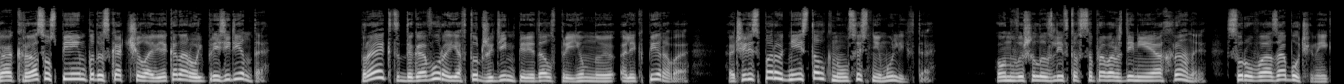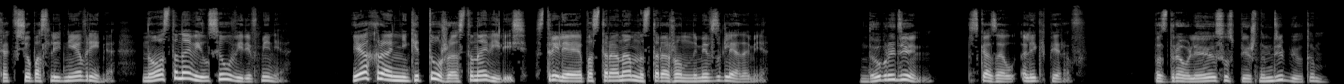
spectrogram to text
«Как раз успеем подыскать человека на роль президента». Проект договора я в тот же день передал в приемную Олег Перова, а через пару дней столкнулся с ним у лифта. Он вышел из лифта в сопровождении охраны, сурово озабоченный, как все последнее время, но остановился, увидев меня. И охранники тоже остановились, стреляя по сторонам настороженными взглядами. «Добрый день», — сказал Олег Перов. «Поздравляю с успешным дебютом».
